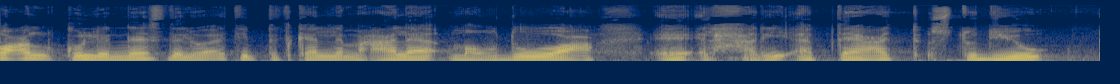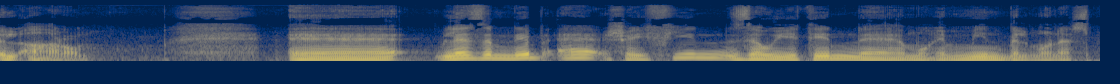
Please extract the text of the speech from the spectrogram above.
طبعا كل الناس دلوقتي بتتكلم على موضوع آه، الحريقة بتاعه استوديو الأهرام. آه لازم نبقى شايفين زاويتين مهمين بالمناسبة.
